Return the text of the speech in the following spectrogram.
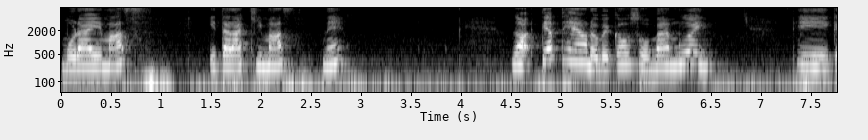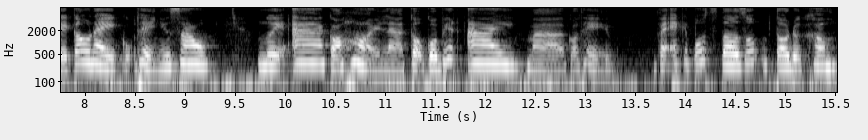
modai mas itadakimasu nhé. Rồi, tiếp theo đối với câu số 30 Thì cái câu này cụ thể như sau Người A có hỏi là cậu có biết ai mà có thể vẽ cái poster giúp tôi được không?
